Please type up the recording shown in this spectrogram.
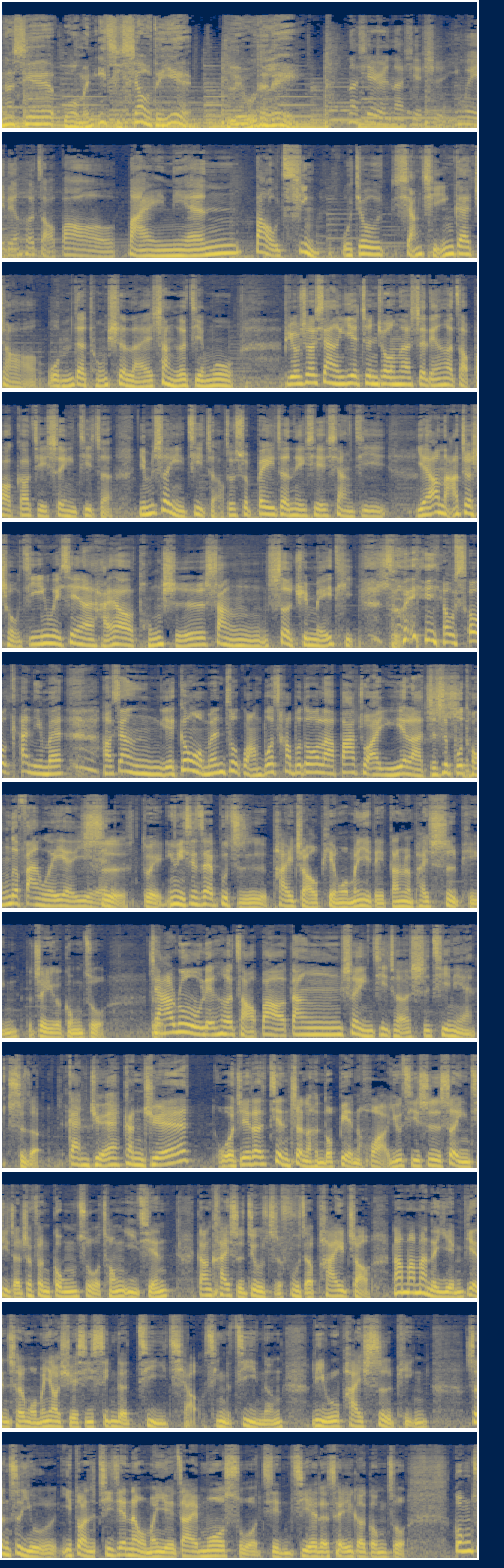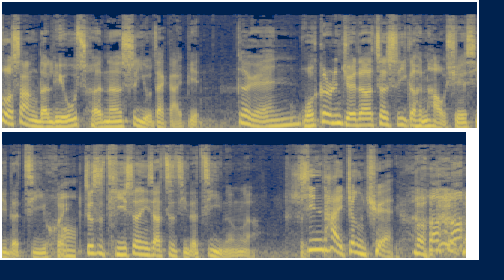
那些我们一起笑的夜，流的泪。那些人那些事，因为联合早报百年报庆，我就想起应该找我们的同事来上个节目。比如说像叶振中呢，是联合早报高级摄影记者。你们摄影记者就是背着那些相机，也要拿着手机，因为现在还要同时上社群媒体，所以有时候看你们好像也跟我们做广播差不多了，八爪鱼了，只是不同的范围而已。是对，因为现在不止拍照片，我们也得担任拍视频的这一个工作。加入联合早报当摄影记者十七年，是的，感觉感觉。我觉得见证了很多变化，尤其是摄影记者这份工作，从以前刚开始就只负责拍照，那慢慢的演变成我们要学习新的技巧、新的技能，例如拍视频，甚至有一段期间呢，我们也在摸索剪接的这一个工作，工作上的流程呢是有在改变。个人，我个人觉得这是一个很好学习的机会，就是提升一下自己的技能了。心态正确，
